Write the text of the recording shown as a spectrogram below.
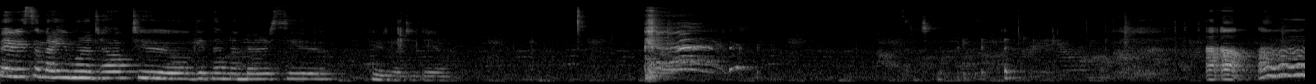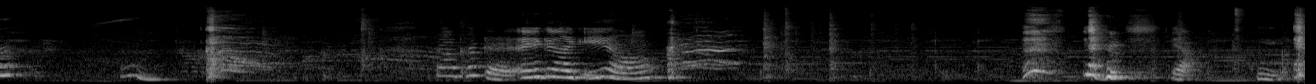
maybe somebody you want to talk to, get them to notice you, here's what you do. Uh-uh. Mm. Don't cook it. And you can like eat them. yeah. Mm.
